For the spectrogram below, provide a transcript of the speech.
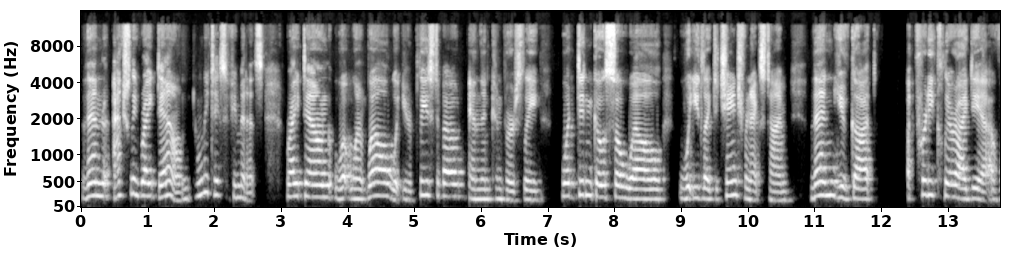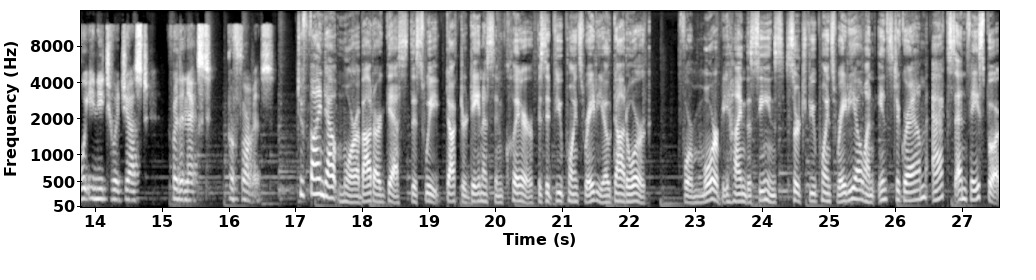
Then actually write down, it only takes a few minutes, write down what went well, what you're pleased about, and then conversely, what didn't go so well, what you'd like to change for next time. Then you've got a pretty clear idea of what you need to adjust for the next performance. To find out more about our guests this week, Dr. Dana Sinclair, visit viewpointsradio.org. For more behind the scenes, search Viewpoints Radio on Instagram, X, and Facebook.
